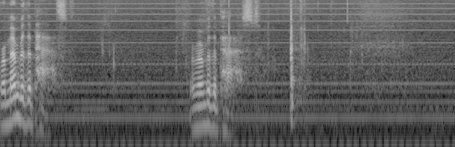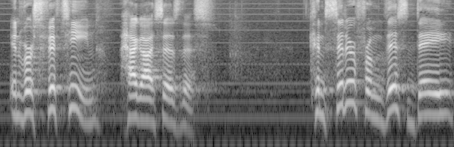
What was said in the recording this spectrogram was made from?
remember the past. Remember the past. In verse 15, Haggai says this Consider from this day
